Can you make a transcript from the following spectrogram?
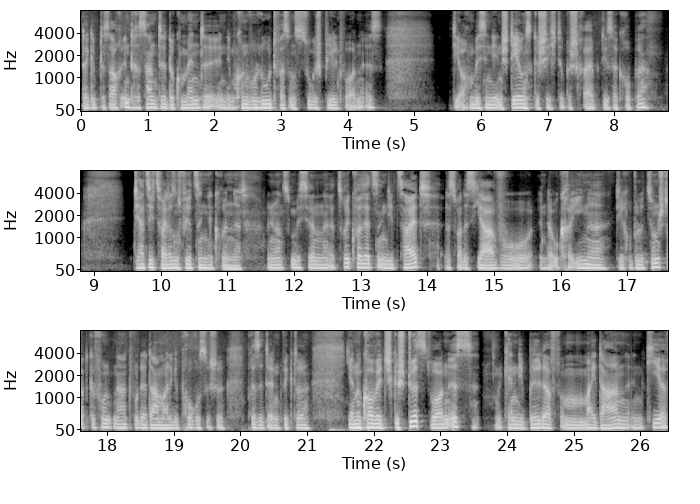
da gibt es auch interessante Dokumente in dem Konvolut, was uns zugespielt worden ist die auch ein bisschen die Entstehungsgeschichte beschreibt dieser Gruppe. Die hat sich 2014 gegründet. Wenn wir uns ein bisschen äh, zurückversetzen in die Zeit, das war das Jahr, wo in der Ukraine die Revolution stattgefunden hat, wo der damalige prorussische Präsident Viktor Janukowitsch gestürzt worden ist. Wir kennen die Bilder vom Maidan in Kiew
